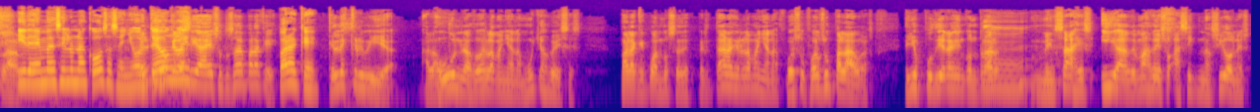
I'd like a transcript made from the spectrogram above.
claro. Y déjeme decirle una cosa, señor. él dijo que él hacía eso, ¿tú sabes para qué? ¿Para qué? que él le escribía a la 1 y a las 2 de la mañana muchas veces para que cuando se despertaran en la mañana, fue su- fueron sus palabras, ellos pudieran encontrar mensajes y además de eso asignaciones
